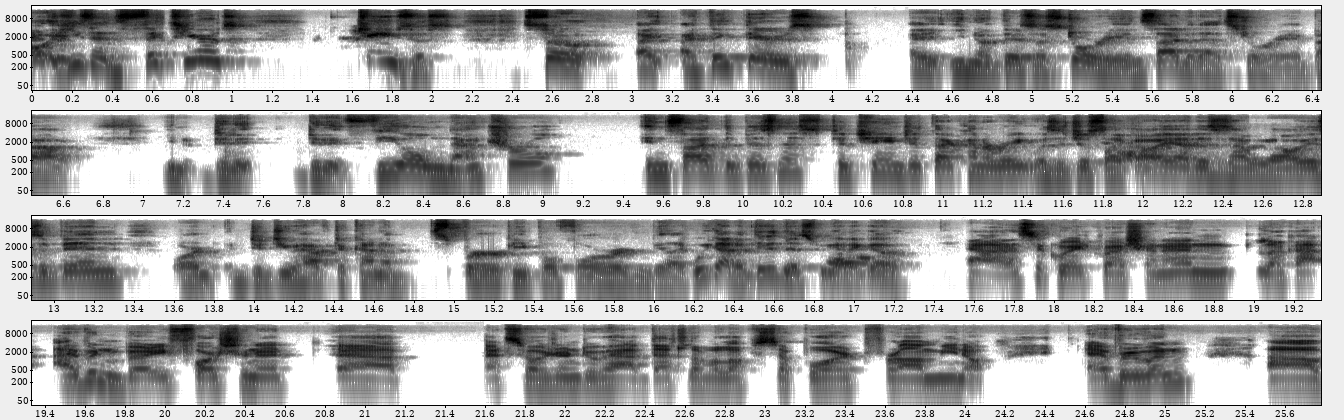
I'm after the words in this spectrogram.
Oh he said six years? Jesus. So i i think there's you know there's a story inside of that story about you know did it did it feel natural inside the business to change at that kind of rate? Was it just like, oh yeah, this is how we always have been, or did you have to kind of spur people forward and be like, we got to do this, we got to go? Yeah, that's a great question. And look, I, have been very fortunate uh, at Sojern to have that level of support from you know everyone. Uh,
